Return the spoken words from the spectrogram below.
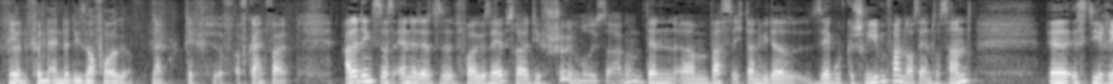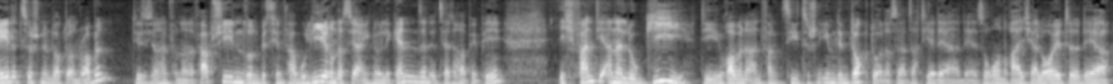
für, für ein Ende dieser Folge. Nein, auf keinen Fall. Allerdings ist das Ende der Folge selbst relativ schön, muss ich sagen. Denn ähm, was ich dann wieder sehr gut geschrieben fand, auch sehr interessant, äh, ist die Rede zwischen dem Doktor und Robin, die sich dann halt voneinander verabschieden, so ein bisschen fabulieren, dass sie eigentlich nur Legenden sind, etc. pp. Ich fand die Analogie, die Robin am Anfang zieht, zwischen ihm und dem Doktor, dass er halt sagt, hier der, der Sohn reicher Leute, der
